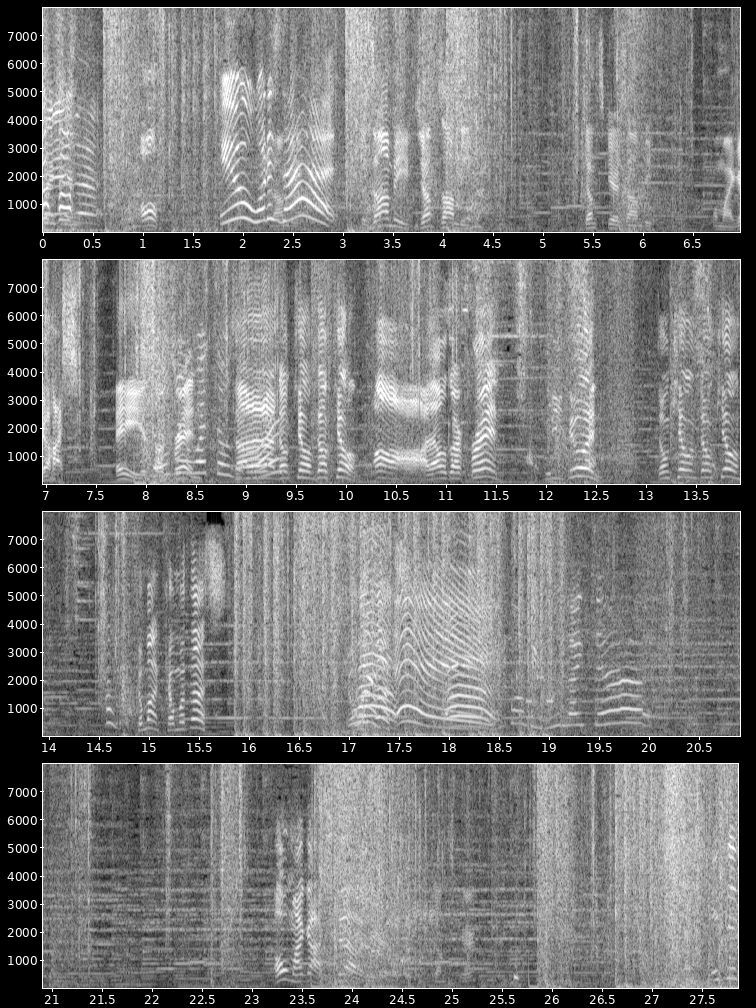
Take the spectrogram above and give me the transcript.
There's another person. Oh, Ew, what is Zombie. that? the zombie! Jump zombie! Jump scare zombie. Oh my gosh. Hey, it's our Those are friend. no, no, no, are? don't kill him, don't kill him. Aw, that was our friend. What are you doing? Don't kill him, don't kill him. Come on, come with us. Go with us. Hey! Ah. Don't be rude like that. Oh my gosh, get out of here. Jump scare. It's a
